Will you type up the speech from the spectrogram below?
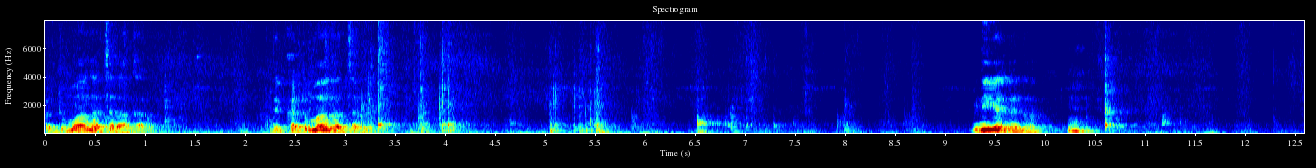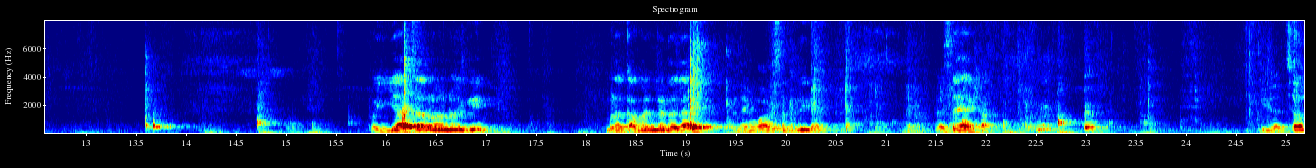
കട്ടുമാങ്ങ അച്ചാറാക്കാം. ഇത് കട്ടുമാങ്ങ അച്ചാർ വിനീഗർ എന്നാ. അപ്പൊ ഈ അച്ചാർ വേണമെങ്കിൽ നമ്മളെ കമന്റ് ഇടല്ലേ അല്ലെങ്കിൽ വാട്സപ്പിൽ മെസ്സേജ് അയക്കാം. ഈ അച്ചാർ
